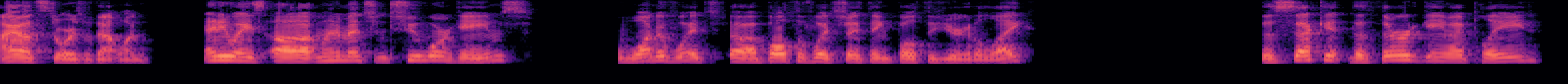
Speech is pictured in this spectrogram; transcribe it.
I got stories with that one. Anyways, uh, I'm going to mention two more games. One of which, uh, both of which I think both of you are going to like. The second, the third game I played,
